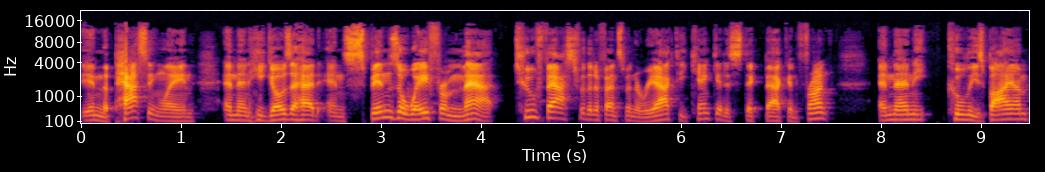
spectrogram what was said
in the passing lane and then he goes ahead and spins away from that too fast for the defenseman to react. He can't get his stick back in front and then he, Cooley's by him.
